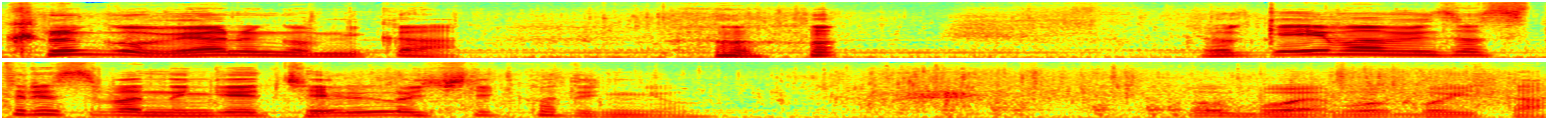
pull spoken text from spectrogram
그런 거 왜 하는 겁니까? 저 게임하면서 스트레스 받는 게 제일로 싫거든요. 어 뭐야 뭐 뭐 있다.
